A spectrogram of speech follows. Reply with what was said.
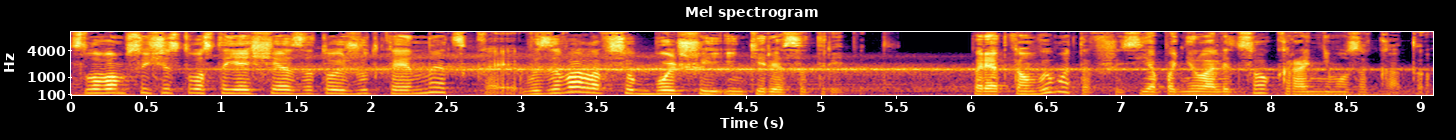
Словом, существо, стоящее за той жуткой Нецкой, вызывало все больший интерес и трепет. Порядком вымотавшись, я подняла лицо к раннему закату.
